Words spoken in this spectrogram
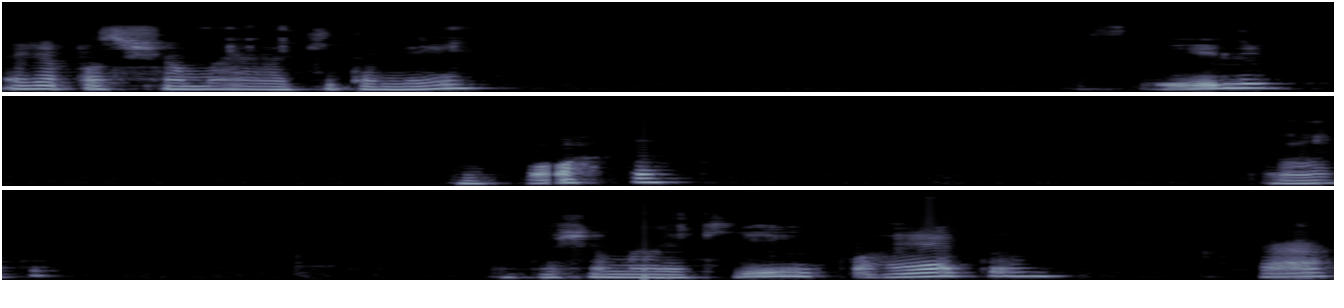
Eu já posso chamar ela aqui também. Ele. Importa. Pronto. Estou chamando aqui, correto. Tá?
